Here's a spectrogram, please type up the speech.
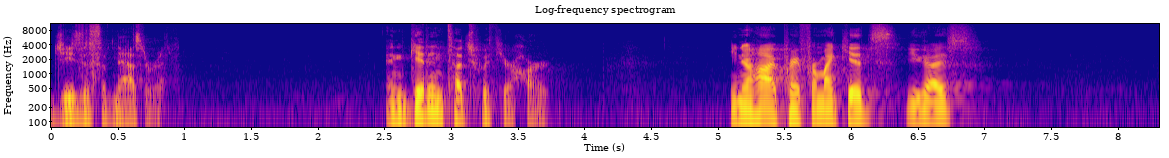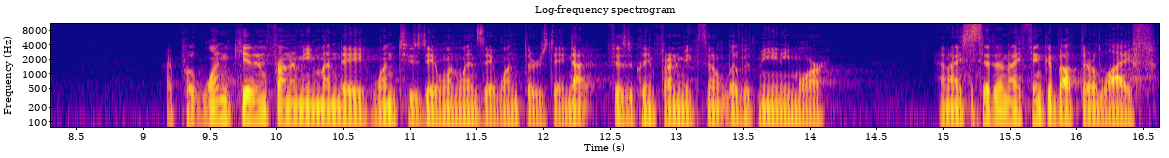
Jesus of Nazareth. And get in touch with your heart. You know how I pray for my kids, you guys? I put one kid in front of me Monday, one Tuesday, one Wednesday, one Thursday, not physically in front of me because they don't live with me anymore. And I sit and I think about their life,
